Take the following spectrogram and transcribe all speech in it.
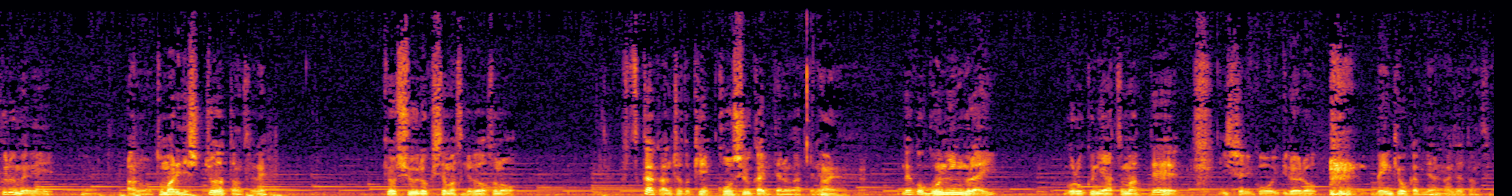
久留米にうん。あの泊まりで出張だったんですよね。今日収録してますけど、その2日間ちょっとけ講習会みたいなのがあってね、はいはいはい。でこう5人ぐらい56人集まって一緒にこういろいろ 勉強会みたいな感じだったんですよ。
